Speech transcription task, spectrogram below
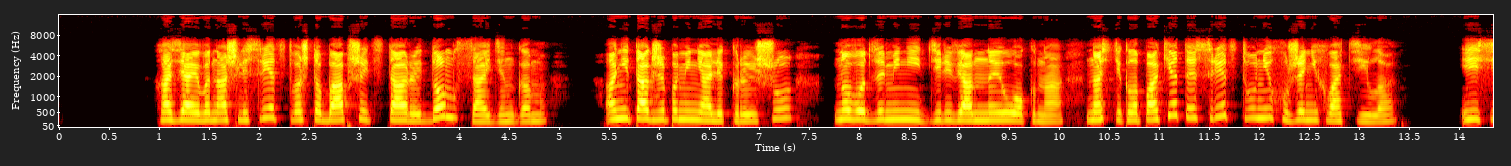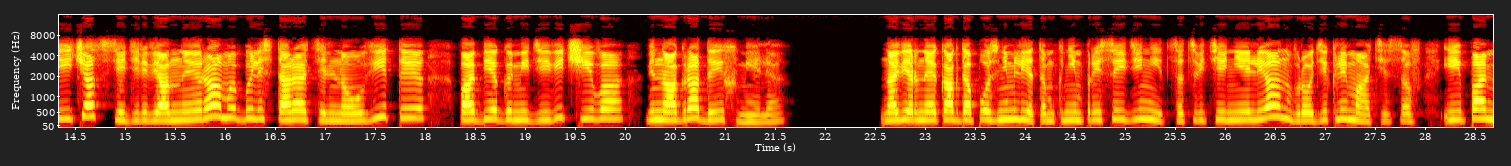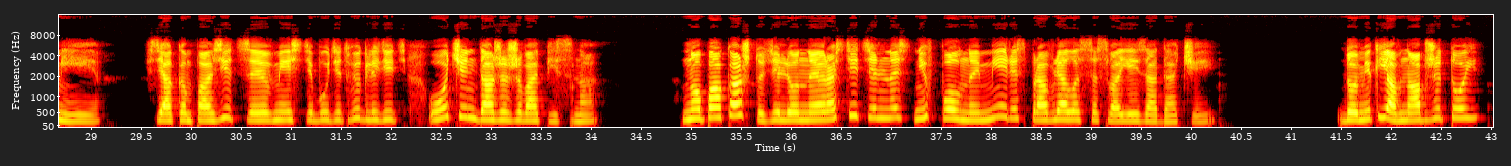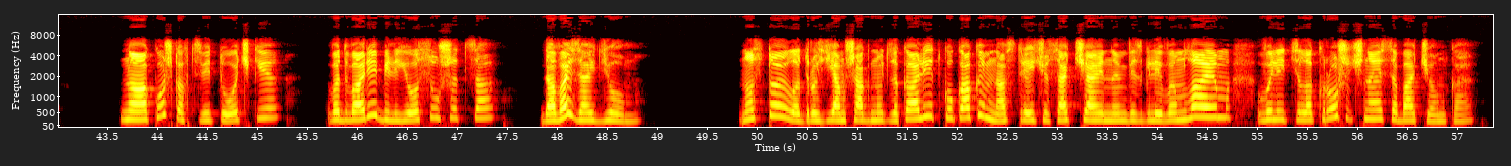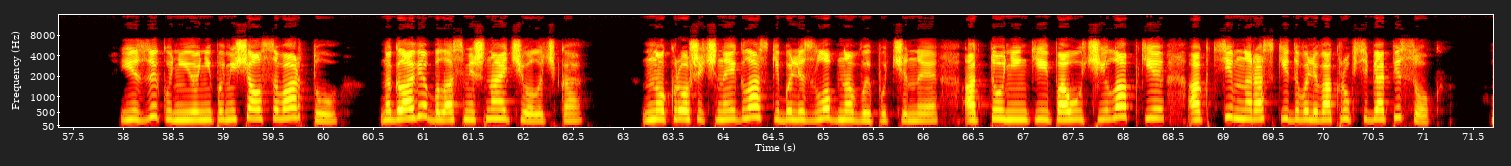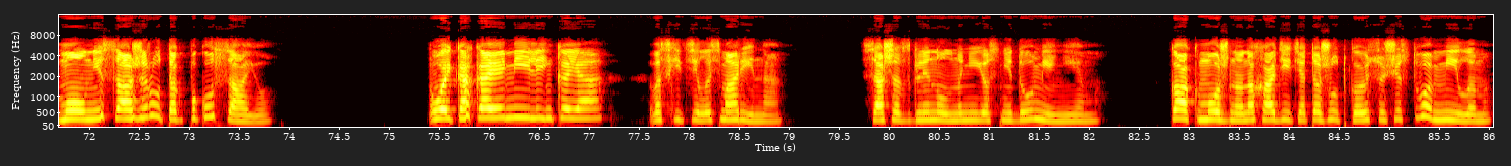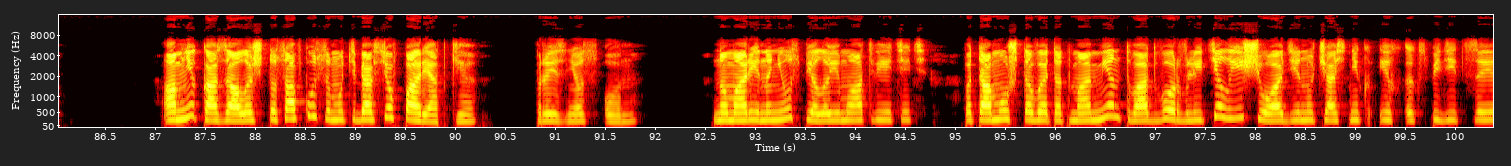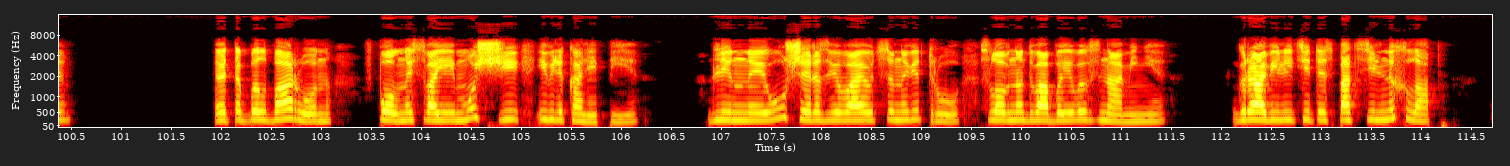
Хозяева нашли средства, чтобы обшить старый дом сайдингом. Они также поменяли крышу, но вот заменить деревянные окна на стеклопакеты средств у них уже не хватило и сейчас все деревянные рамы были старательно увиты побегами девичьего винограда и хмеля. Наверное, когда поздним летом к ним присоединится цветение лиан вроде клематисов и помеи, вся композиция вместе будет выглядеть очень даже живописно. Но пока что зеленая растительность не в полной мере справлялась со своей задачей. Домик явно обжитой, на окошках цветочки, во дворе белье сушится. Давай зайдем. Но стоило друзьям шагнуть за калитку, как им навстречу с отчаянным визгливым лаем вылетела крошечная собачонка. Язык у нее не помещался во рту, на голове была смешная челочка, но крошечные глазки были злобно выпучены, а тоненькие паучьи лапки активно раскидывали вокруг себя песок. Мол, не сожру, так покусаю. «Ой, какая миленькая!» — восхитилась Марина. Саша взглянул на нее с недоумением. «Как можно находить это жуткое существо милым?» «А мне казалось, что со вкусом у тебя все в порядке», — произнес он. Но Марина не успела ему ответить, потому что в этот момент во двор влетел еще один участник их экспедиции. Это был барон в полной своей мощи и великолепии. Длинные уши развиваются на ветру, словно два боевых знамени. Гравий летит из-под сильных лап.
